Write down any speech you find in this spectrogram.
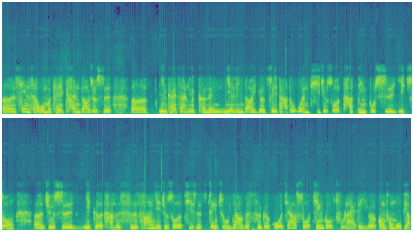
呃，现在我们可以看到，就是呃。印太战略可能面临到一个最大的问题，就是说它并不是一种，呃，就是一个他们四方，也就是说，其实最主要的四个国家所建构出来的一个共同目标。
